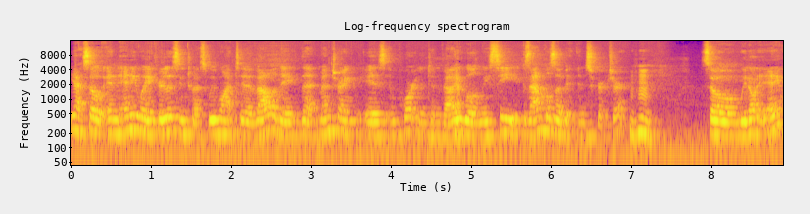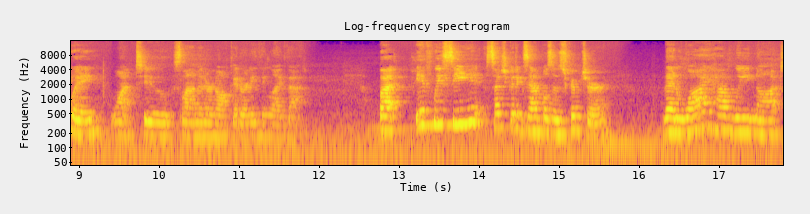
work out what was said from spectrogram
Yeah, so in any way, if you're listening to us, we want to validate that mentoring is important and valuable, and we see examples of it in Scripture. Mm-hmm. So we don't in any way want to slam it or knock it or anything like that. But if we see such good examples in Scripture, then why have we not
